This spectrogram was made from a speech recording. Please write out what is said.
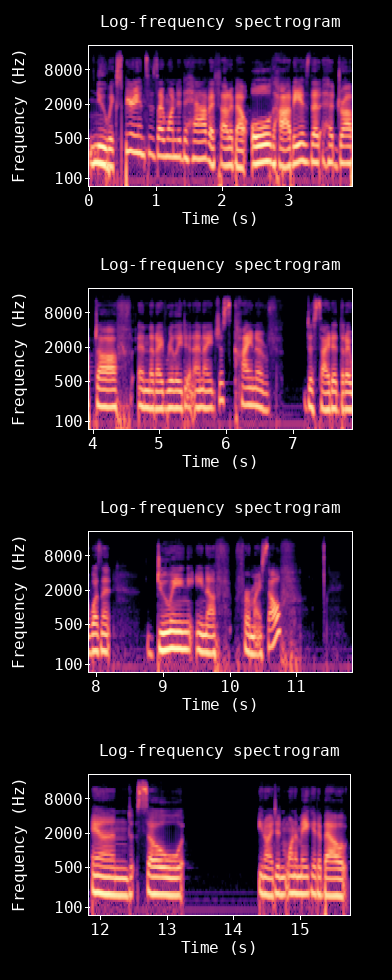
new experiences I wanted to have. I thought about old hobbies that had dropped off and that I really didn't. And I just kind of decided that I wasn't doing enough for myself. And so, you know, I didn't want to make it about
